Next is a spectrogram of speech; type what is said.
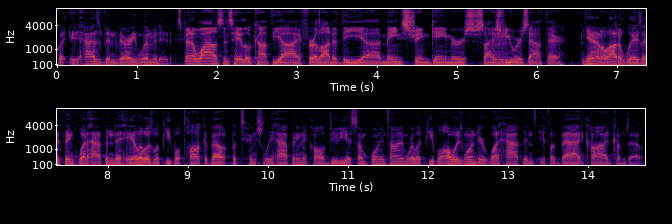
but it has been very limited. It's been a while since Halo caught the eye for a lot of the uh, mainstream gamers slash Mm. viewers out there. Yeah, in a lot of ways, I think what happened to Halo is what people talk about potentially happening to Call of Duty at some point in time, where like people always wonder what happens if a bad COD comes out.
